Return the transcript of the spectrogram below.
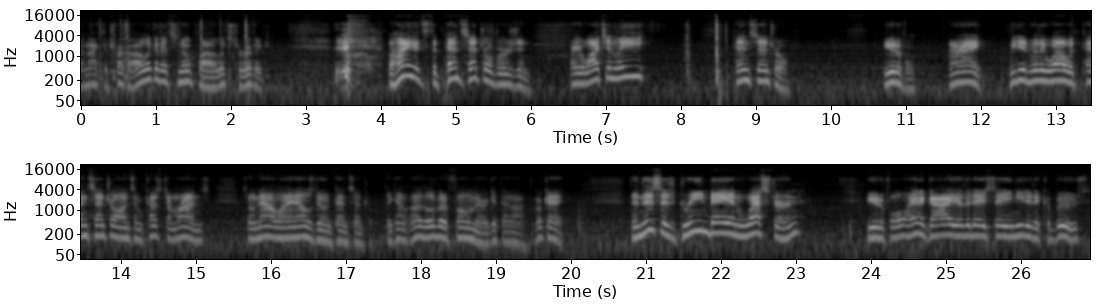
I knocked the truck off. Oh, look at that snowplow. It looks terrific. Behind it's the Penn Central version. Are you watching, Lee? Penn Central. Beautiful. All right. We did really well with Penn Central on some custom runs. So now Lionel's doing Penn Central. They of, oh, a little bit of foam there. Get that off. Okay. Then this is Green Bay and Western. Beautiful. I had a guy the other day say he needed a caboose.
